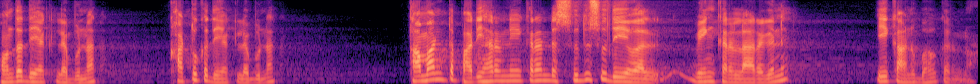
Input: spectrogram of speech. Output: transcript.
හොඳ දෙයක් ලැබුණත් කටුක දෙයක් ලැබුණත් තමන්ට පරිහරණය කරන්න සුදුසු දේවල් වෙන් කරලා අරගෙන ඒක අනුභව කරනවා.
